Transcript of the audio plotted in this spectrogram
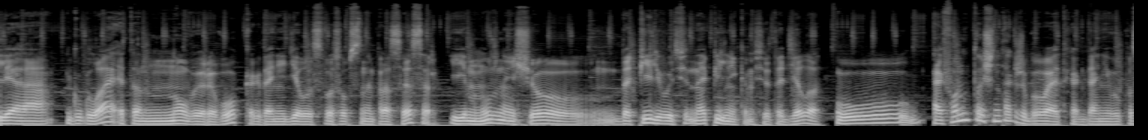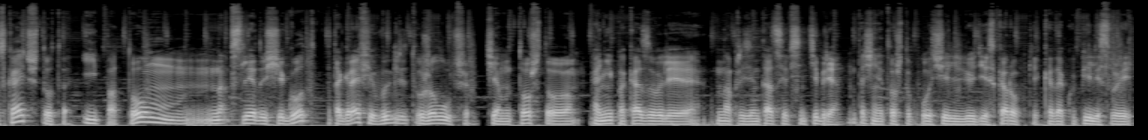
для Гугла это новый рывок, когда они делают свой собственный процессор, и им нужно еще допиливать напильником все это дело. У iPhone точно так же бывает, когда они выпускают что-то, и потом в следующий год фотографии выглядят уже лучше, чем то, что они показывали на презентации в сентябре. Ну, точнее, то, что получили люди из коробки, когда купили свой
